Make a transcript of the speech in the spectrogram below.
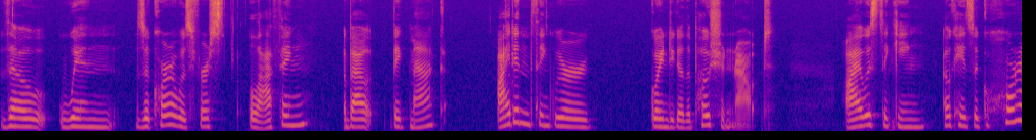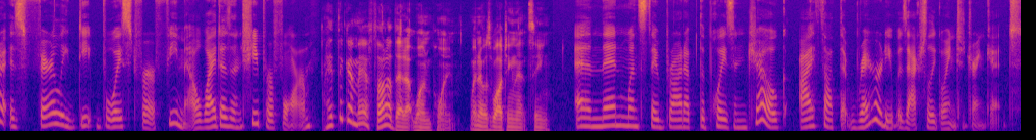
Though, when Zecora was first laughing about Big Mac, I didn't think we were going to go the potion route. I was thinking, okay, Zecora is fairly deep voiced for a female. Why doesn't she perform? I think I may have thought of that at one point when I was watching that scene. And then once they brought up the poison joke, I thought that Rarity was actually going to drink it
